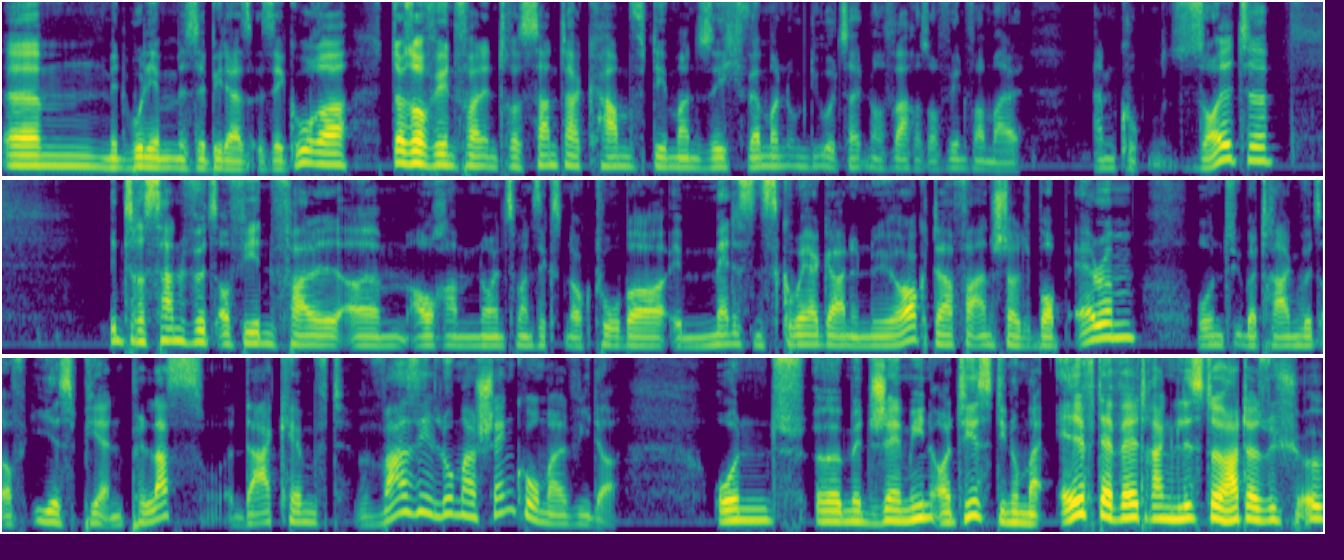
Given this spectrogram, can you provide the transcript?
ähm, mit William Zepeda Segura. Das ist auf jeden Fall ein interessanter Kampf, den man sich, wenn man um die Uhrzeit noch wach ist, auf jeden Fall mal angucken sollte. Interessant wird es auf jeden Fall ähm, auch am 29. Oktober im Madison Square Garden in New York. Da veranstaltet Bob Arum und übertragen wird es auf ESPN Plus. Da kämpft Vasil Lomaschenko mal wieder. Und äh, mit Jamine Ortiz, die Nummer 11 der Weltrangliste, hat er sich, äh,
